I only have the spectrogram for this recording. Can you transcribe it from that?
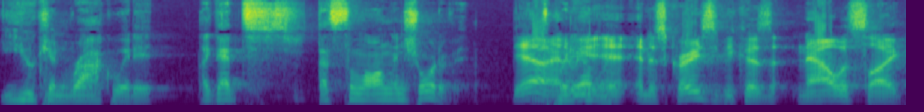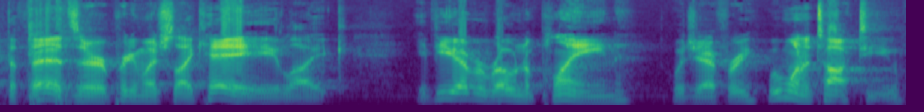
you can rock with it. Like that's that's the long and short of it. Yeah, and, pretty I mean, and it's crazy because now it's like the feds are pretty much like, hey, like if you ever rode in a plane with Jeffrey, we want to talk to you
